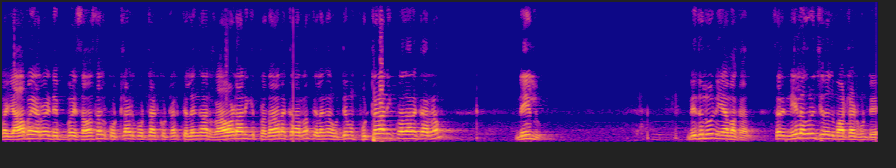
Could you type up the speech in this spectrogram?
ఒక యాభై అరవై డెబ్బై సంవత్సరాలు కొట్లాడి కొట్లాడి కొట్లాడి తెలంగాణ రావడానికి ప్రధాన కారణం తెలంగాణ ఉద్యమం పుట్టడానికి ప్రధాన కారణం నీళ్ళు. నిధులు నియామకాలు. సరే నీళ్ళ గురించి ఈరోజు మాట్లాడుకుంటే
